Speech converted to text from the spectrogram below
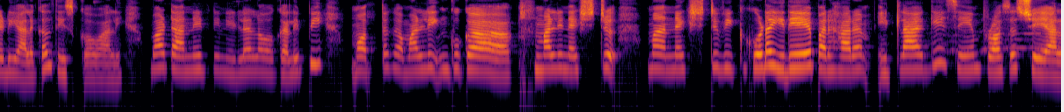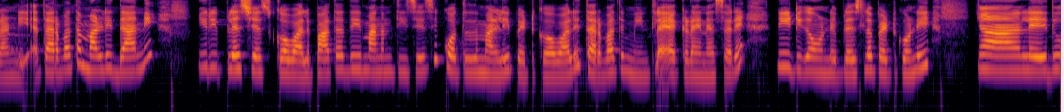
ఏడు యాలకలు తీసుకోవాలి. వాటన్నిటిని నీళ్ళలో కలిపి మొత్తగా మళ్ళీ ఇంకొక మళ్ళీ నెక్స్ట్ మా నెక్స్ట్ వీక్ కూడా ఇదే పరిహారం ఇట్లాగే సేమ్ ప్రాసెస్ చేయాలండి. ఆ తర్వాత మళ్ళీ దాన్ని రీప్లేస్ చేసుకోవాలి. పాతది మనం తీసేసి కొత్తది మళ్ళీ పెట్టుకోవాలి. తర్వాత మీ ఇంట్లో ఎక్కడైనా సరే నీట్గా ఉండే ప్లేస్లో పెట్టుకోండి. లేదు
